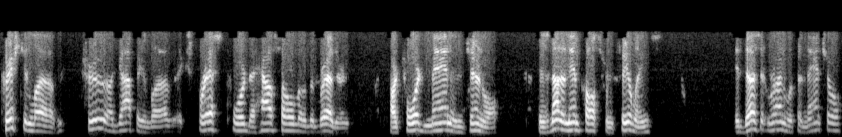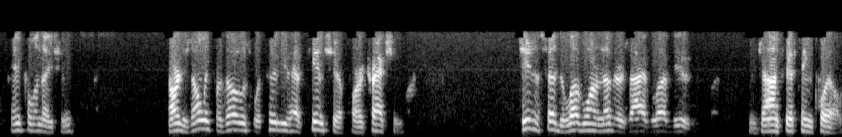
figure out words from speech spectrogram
Christian love, true agape love expressed toward the household of the brethren or toward man in general is not an impulse from feelings. It doesn't run with a natural inclination, nor it is only for those with whom you have kinship or attraction. Jesus said to love one another as I have loved you. In John 15, 12.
